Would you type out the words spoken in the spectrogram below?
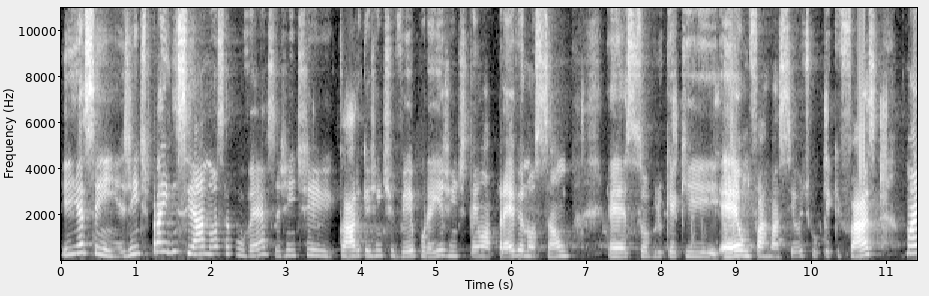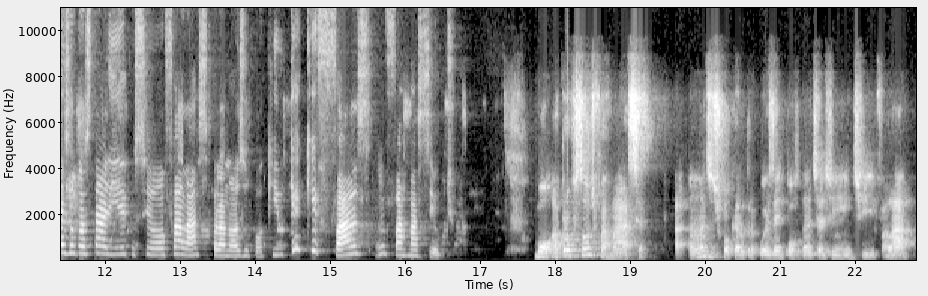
E assim, a gente, para iniciar a nossa conversa, a gente, claro que a gente vê por aí, a gente tem uma prévia noção é, sobre o que, que é um farmacêutico, o que, que faz, mas eu gostaria que o senhor falasse para nós um pouquinho o que, que faz um farmacêutico. Bom, a profissão de farmácia antes de qualquer outra coisa, é importante a gente falar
